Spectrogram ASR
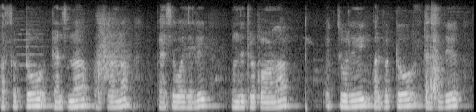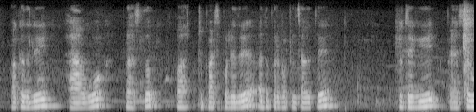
ಪರ್ಫೆಕ್ಟು ಟೆನ್ಸ್ನ ವಾಕ್ಯಗಳನ್ನ ಪ್ಯಾಸಿವ್ ವಾಯ್ಸಲ್ಲಿ ಮುಂದೆ ತಿಳ್ಕೊಳ್ಳೋಣ. ಆ್ಯಕ್ಚುಲಿ ಪರ್ಫೆಕ್ಟು ಟೆನ್ಸಲ್ಲಿ ಪಕ್ಕದಲ್ಲಿ ಹ್ಯಾವು ಪ್ಲಸ್ ಪಾಸ್ಟ್ ಪಾರ್ಟಿಸಿಪಲ್ ಇದ್ದರೆ ಅದು ಪರ್ಫೆಕ್ಟ್ ಟೆನ್ಸ್ ಆಗುತ್ತೆ. ಜೊತೆಗೆ ಪ್ಯಾಸಿವ್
